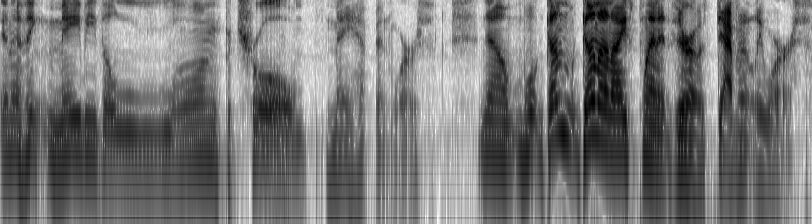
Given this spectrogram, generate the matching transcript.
and I think maybe the Long Patrol may have been worse. Now, Gun Gun on Ice Planet Zero is definitely worse.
